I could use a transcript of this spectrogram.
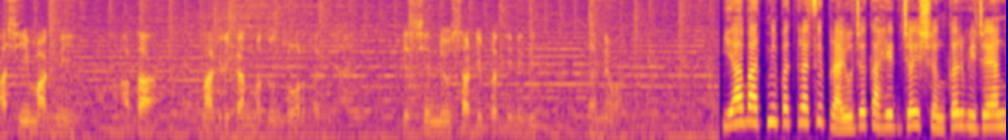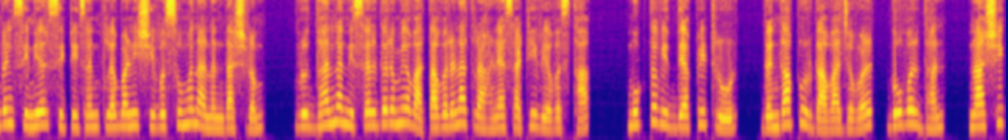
अशी मागणी आता नागरिकांमधून जोर धरली आहे. एशियन न्यूजसाठी प्रतिनिधी धन्यवाद. या बातमीपत्राचे प्रायोजक आहेत Jai Shankar Vijayangan senior citizen club आणि शिवसुमन आनंदाश्रम वृद्धांना निसर्गरम्य वातावरणात राहण्यासाठी व्यवस्था मुक्त विद्यापीठ रोड गंगापूर गावाजवळ गोवर्धन नाशिक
